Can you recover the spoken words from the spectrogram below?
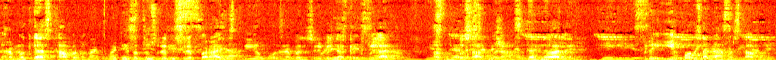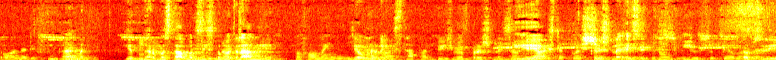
धर्म। क्या स्थापना? ये तो दूसरे दूसरे पराय स्त्रियों को उन्होंने बंसुरी बजा कर बुलाया और उनको साथ में रास करने वाले बोले ये कौन सा धर्म स्थापना ये तो धर्म स्थापन नहीं तो बदनामी है। जब उन्होंने बीच में प्रश्न किए कृष्ण ऐसे क्यों की तब श्री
